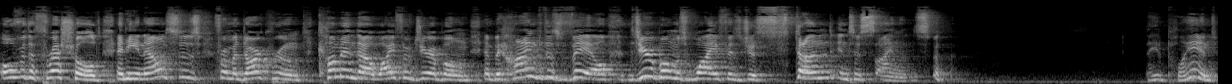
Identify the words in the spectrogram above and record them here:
over the threshold, and he announces from a dark room, Come in, thou wife of Jeroboam. And behind this veil, Jeroboam's wife is just stunned into silence. They had planned.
